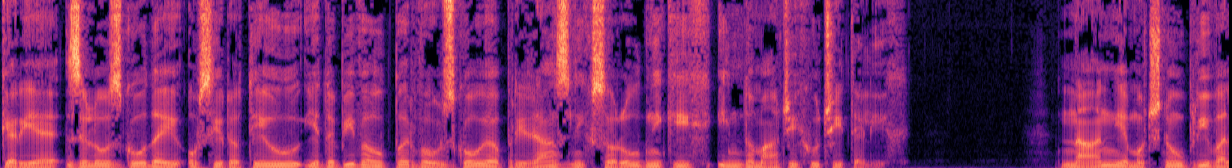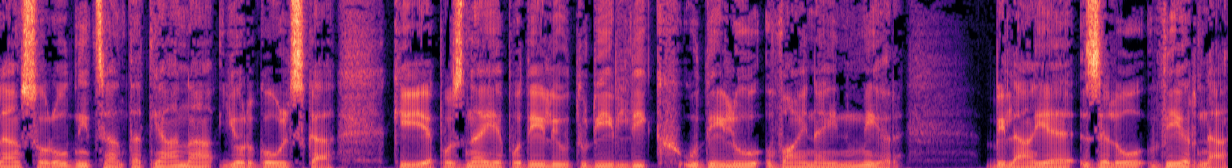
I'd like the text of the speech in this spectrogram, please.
Ker je zelo zgodaj osirotel, je dobival prvo vzgojo pri raznih sorodnikih in domačih učiteljih. Na nj je močno vplivala sorodnica Tatjana Jorgolska, ki je pozneje podelil tudi lik v delu Vojna in mir. Bila je zelo verna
